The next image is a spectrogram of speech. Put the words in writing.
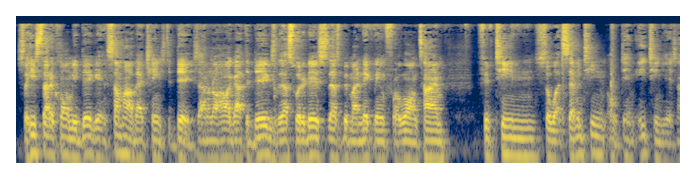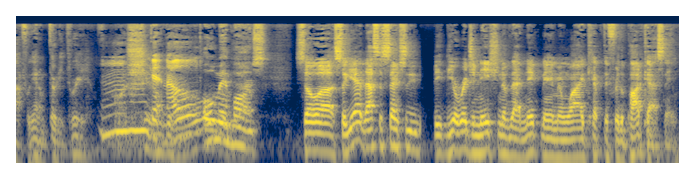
So he started calling me Dig It, and somehow that changed to Diggs. I don't know how I got the Diggs, but that's what it is. That's been my nickname for a long time. 15, so what, 17? Oh, damn, 18 years now. I forget I'm 33. oh, mm-hmm, shit. Getting old. Old man bars. So, uh, so yeah, that's essentially the, the origination of that nickname and why I kept it for the podcast name.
